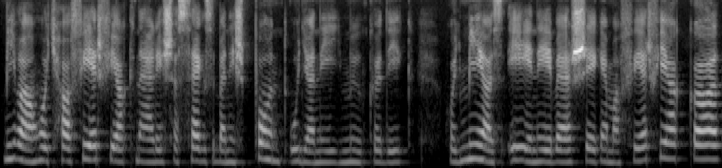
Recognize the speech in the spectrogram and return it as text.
Mi van, hogyha a férfiaknál és a szexben is pont ugyanígy működik, hogy mi az én éberségem a férfiakkal,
